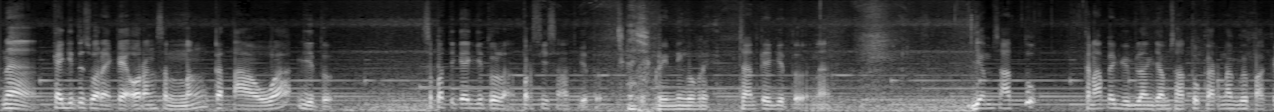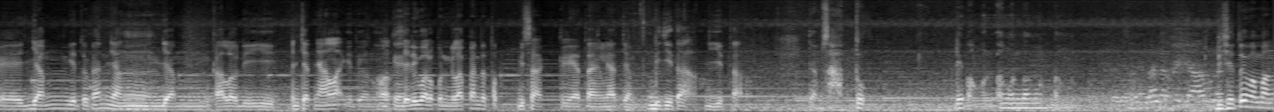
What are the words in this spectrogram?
nah kayak gitu suaranya. Kayak orang seneng ketawa gitu. Seperti kayak gitulah persis sangat gitu. Merinding gue, Bre. sangat kayak gitu. Nah jam satu kenapa gue bilang jam satu? Karena gue pakai jam gitu kan yang Hmm. jam kalau dipencet nyala gitu kan. Oke. jadi walaupun gelap kan tetap bisa kelihatan lihat jam. Digital. digital. Jam satu? Dia bangun bangun bangun bangun. Di situ memang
